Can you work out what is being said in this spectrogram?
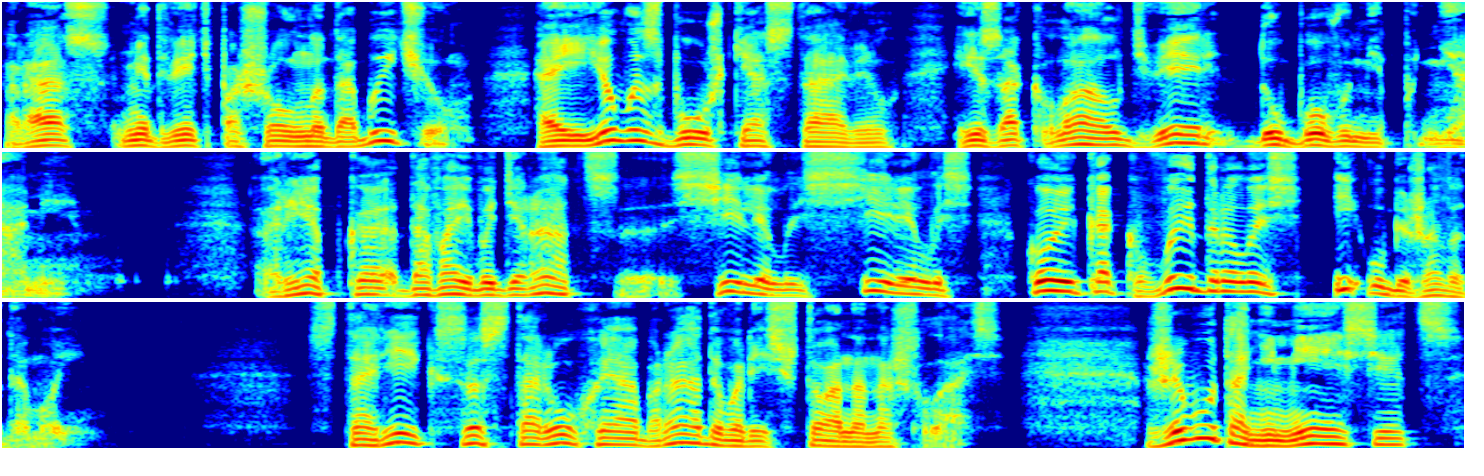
Раз медведь пошел на добычу, а ее в избушке оставил и заклал дверь дубовыми пнями. Репка давай выдираться, силилась, силилась, кое-как выдралась и убежала домой. Старик со старухой обрадовались, что она нашлась. Живут они месяц,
